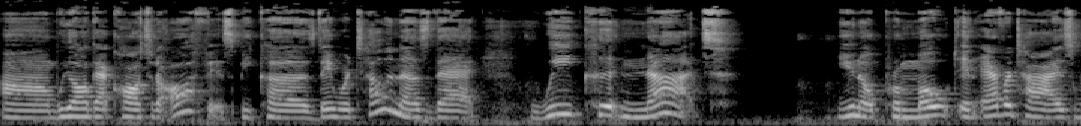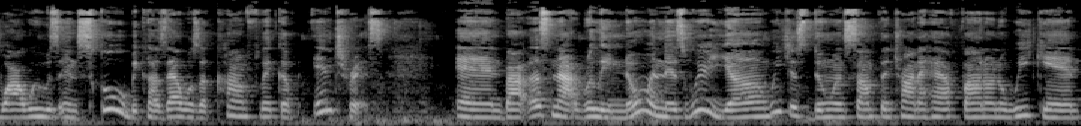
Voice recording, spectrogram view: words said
um, we all got called to the office because they were telling us that we could not, you know, promote and advertise while we was in school because that was a conflict of interest. And by us not really knowing this, we're young, we just doing something, trying to have fun on the weekend,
